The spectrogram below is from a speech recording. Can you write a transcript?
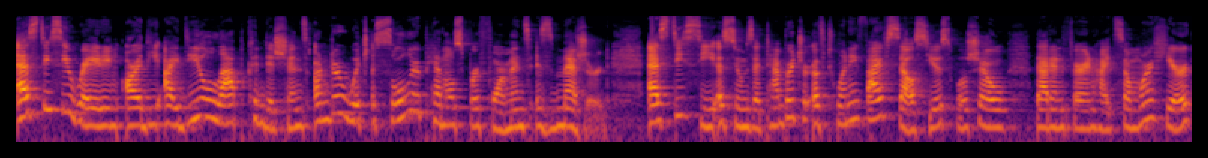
STC rating are the ideal lab conditions under which a solar panel's performance is measured. STC assumes a temperature of 25 Celsius, we'll show that in Fahrenheit somewhere here,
